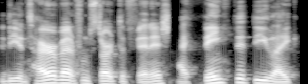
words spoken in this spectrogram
the entire event from start to finish. I think that the like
